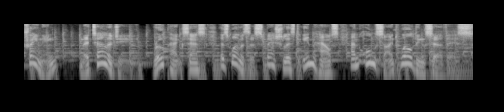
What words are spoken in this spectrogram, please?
training metallurgy, rope access, as well as a specialist in-house and on-site welding service.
